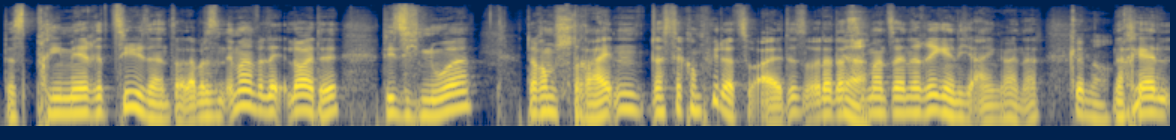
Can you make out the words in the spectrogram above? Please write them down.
das primäre Ziel sein soll. Aber das sind immer Le- Leute, die sich nur darum streiten, dass der Computer zu alt ist oder dass Ja. jemand seine Regeln nicht eingehalten hat. Genau. Nachher,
